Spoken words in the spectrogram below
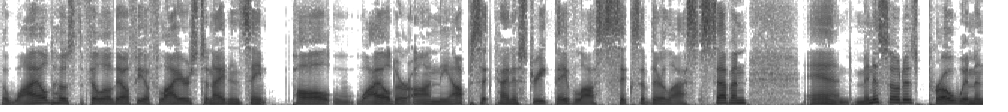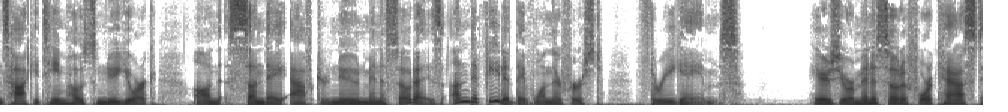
The Wild host the Philadelphia Flyers tonight in St. Paul. Wild are on the opposite kind of streak. They've lost six of their last seven. And Minnesota's pro women's hockey team hosts New York on Sunday afternoon. Minnesota is undefeated. They've won their first three games. Here's your Minnesota forecast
